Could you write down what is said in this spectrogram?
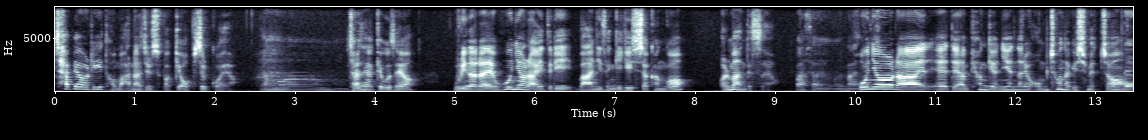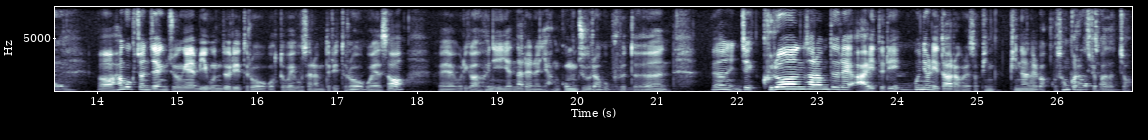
차별이 더 많아질 수밖에 없을 거예요. 아, 잘 생각해 보세요. 우리나라에 혼혈 아이들이 많이 생기기 시작한 거 얼마 안 됐어요. 맞아요. 얼마 안 혼혈아에 대한 편견이 옛날에 엄청나게 심했죠. 네. 어, 한국 전쟁 중에 미군들이 들어오고 또 외국 사람들이 들어오고 음. 해서 왜 우리가 흔히 옛날에는 양공주라고 음. 부르든 그냥 이제 그런 사람들의 아이들이 음. 혼혈이다라고 해서 비, 비난을 받고 손가락질을 그렇죠. 받았죠.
